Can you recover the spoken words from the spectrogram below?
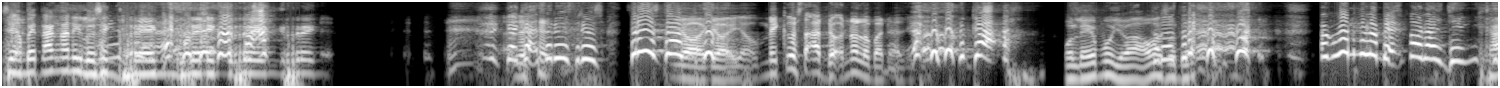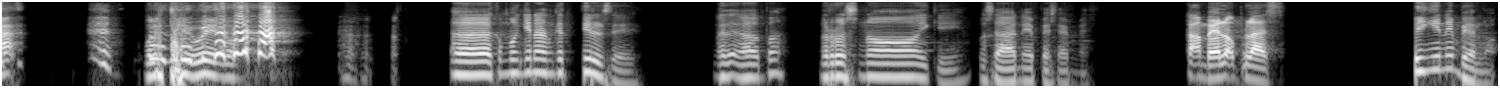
Sampai tangan nih lho sing greng greng greng greng. Gak gak serius serius. Serius dong. Yo yo yo, miku adokno lho padahal. Gak. Olehmu ya awas Aku kan mulai baik kon anjing. Kak. Mulai dewe kok. Eh kemungkinan kecil sih. Apa? Nerusno iki usahane PSMS. Kak belok belas. Pinginnya belok.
